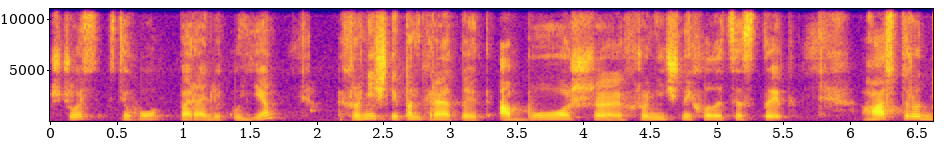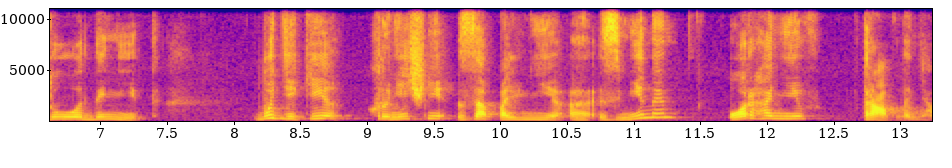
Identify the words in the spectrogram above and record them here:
щось з цього переліку є, хронічний панкреатит або ж е, хронічний холецистит, гастродуоденіт, будь-які хронічні запальні е, зміни органів травлення.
